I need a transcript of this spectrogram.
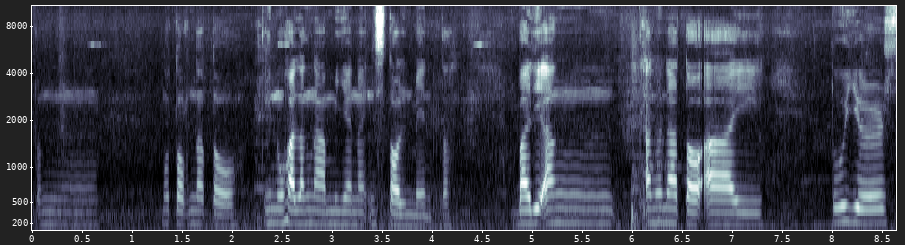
itong motor na to, kinuha lang namin yan ng installment. Bali ang ano na to ay 2 years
